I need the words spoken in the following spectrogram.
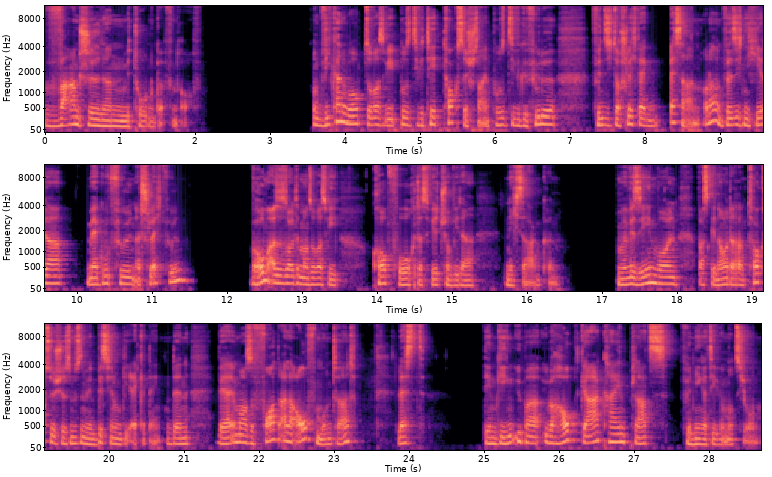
Warnschildern mit Totenköpfen drauf. Und wie kann überhaupt sowas wie Positivität toxisch sein? Positive Gefühle fühlen sich doch schlichtweg besser an, oder? Und will sich nicht jeder mehr gut fühlen als schlecht fühlen? Warum also sollte man sowas wie Kopf hoch, das wird schon wieder nicht sagen können? Und wenn wir sehen wollen, was genau daran toxisch ist, müssen wir ein bisschen um die Ecke denken. Denn wer immer sofort alle aufmuntert, lässt dem Gegenüber überhaupt gar keinen Platz für negative Emotionen.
